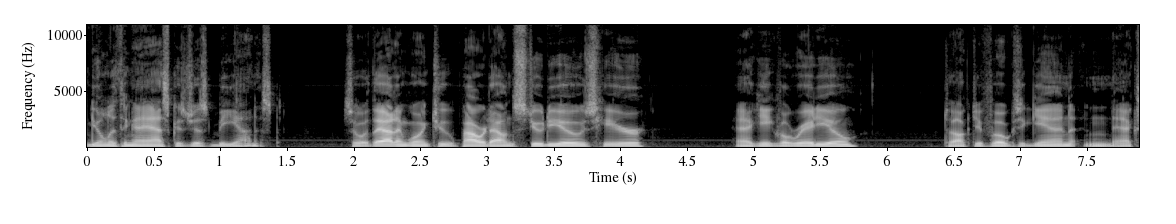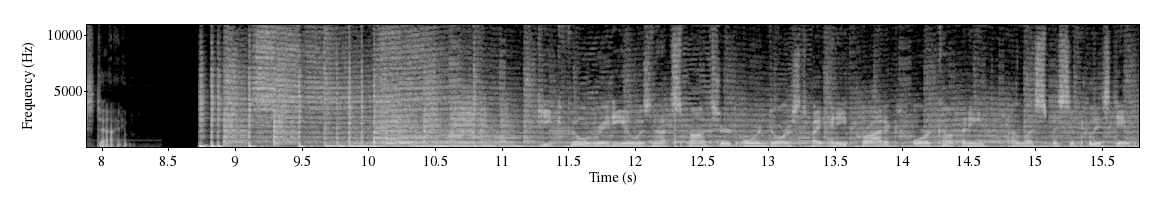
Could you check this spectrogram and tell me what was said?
the only thing I ask is just be honest. So with that, I'm going to power down studios here at Geekville Radio. Talk to you folks again next time. Geekville Radio is not sponsored or endorsed by any product or company unless specifically stated.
